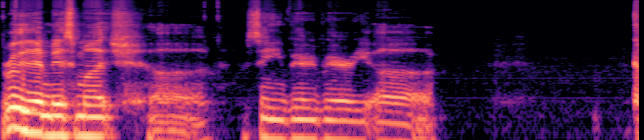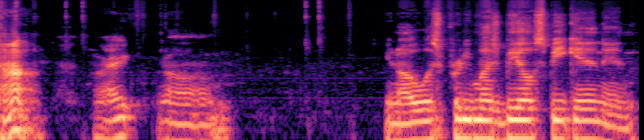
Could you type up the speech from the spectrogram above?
really didn't miss much. Uh, seemed very, very uh, calm. Right. Um, you know, it was pretty much Bill speaking and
